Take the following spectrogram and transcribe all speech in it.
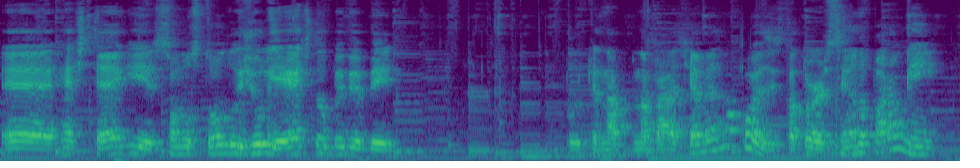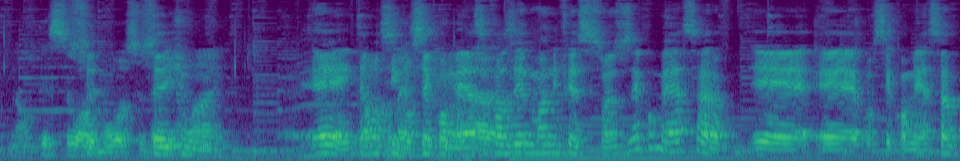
é, hashtag somos todos Juliette do BBB. Porque na, na prática é a mesma coisa, está torcendo para alguém. Não ter seu almoço seja mãe. É, então assim, você começa a fazer manifestações, você começa, é, é, você começa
